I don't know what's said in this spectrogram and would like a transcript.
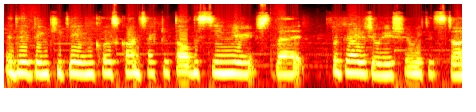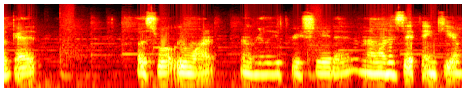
and they've been keeping in close contact with all the seniors that for graduation we could still get close to what we want. I really appreciate it, and I want to say thank you.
